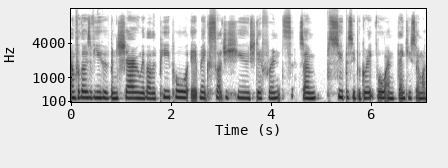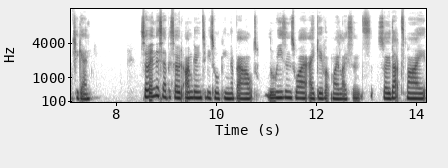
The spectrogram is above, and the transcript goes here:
And for those of you who've been sharing with other people, it makes such a huge difference. So I'm super, super grateful and thank you so much again. So, in this episode, I'm going to be talking about the reasons why I gave up my license. So, that's my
